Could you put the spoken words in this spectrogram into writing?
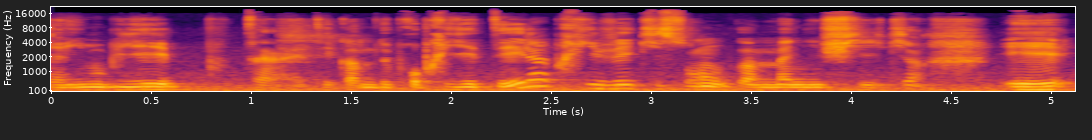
immobilier, enfin, comme de propriété là, privée, qui sont comme magnifiques. Et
